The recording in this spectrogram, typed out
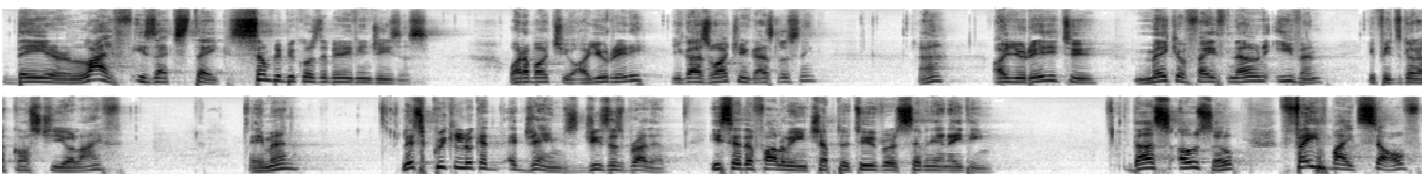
Their life is at stake simply because they believe in Jesus. What about you? Are you ready? You guys watching? You guys listening? Huh? Are you ready to make your faith known even if it's going to cost you your life? Amen. Let's quickly look at, at James, Jesus' brother. He said the following in chapter 2, verse 17 and 18. Thus also, faith by itself,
